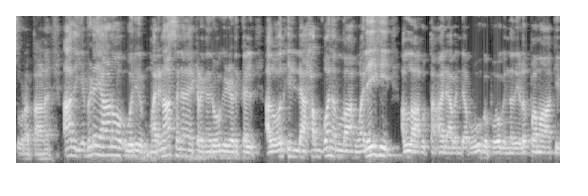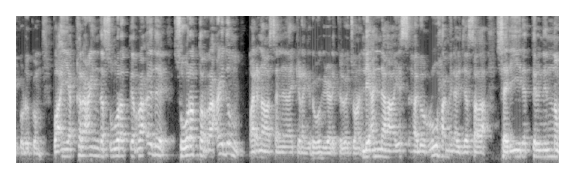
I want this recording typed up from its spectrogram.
സൂറത്താണ്. അത് എവിടെയാണോ ഒരു മരണാസനായി കിടക്കുന്ന രോഗിയുടെ അടുക്കൽ അതോ ഇല്ല ഹവ്വൻ അള്ളാഹു അലൈഹി അള്ളാഹു താല അവന്റെ റൂഹ് പോകുന്നത് എളുപ്പമാക്കി കൊടുക്കും. സൂറത്ത് സൂറത്ത് മരണാസനായി കിടക്കുന്ന രോഗിയുടെ അടുക്കൽ വെച്ചോണം. ശരീരത്തിൽ നിന്നും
